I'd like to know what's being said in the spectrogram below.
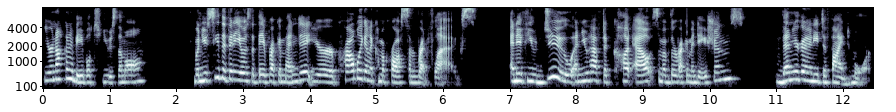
you're not going to be able to use them all. When you see the videos that they've recommended, you're probably going to come across some red flags. And if you do, and you have to cut out some of their recommendations, then you're going to need to find more.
